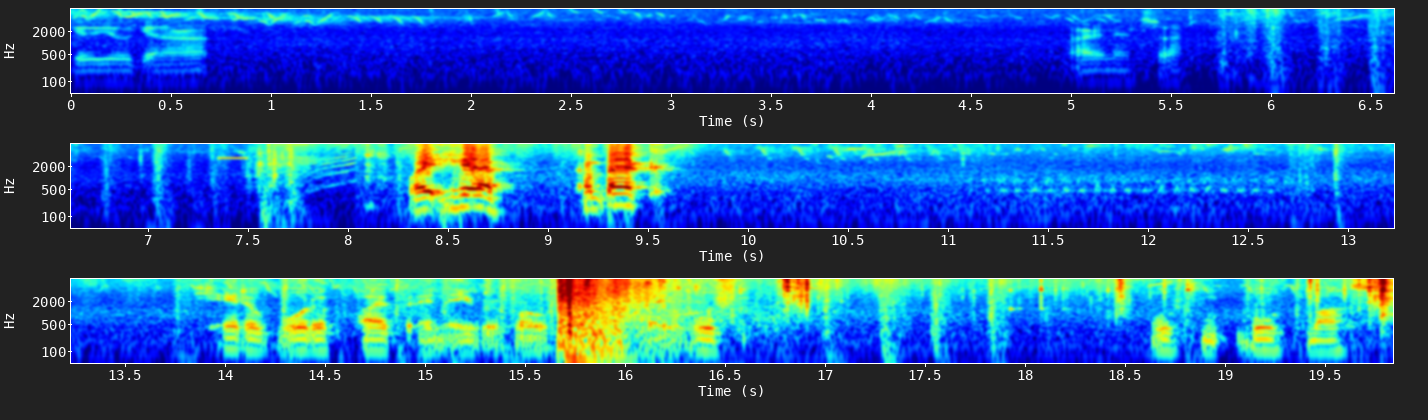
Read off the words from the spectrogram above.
kill you again, alright? Alright, man, so. Wait here. Come back. He had a water pipe and a revolver. Wolf, wolf mask.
